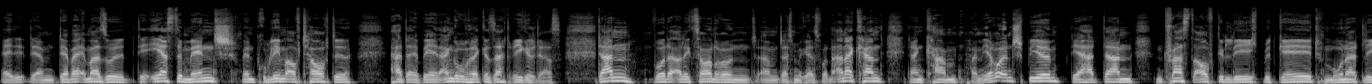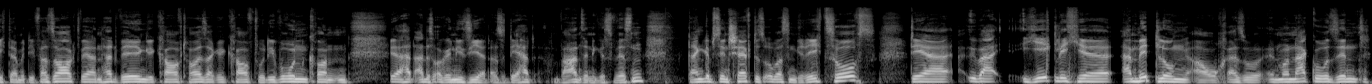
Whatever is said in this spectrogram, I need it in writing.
äh, der, der war immer so der erste Mensch, wenn ein Problem auftauchte, hat er bei angerufen und hat gesagt, regel das. Dann wurde Alexandre und ähm, Jasmine Guest wurden anerkannt. Dann kam Palmero ins Spiel. Der hat dann einen Trust aufgelegt mit Geld monatlich, damit die versorgt werden, hat Villen gekauft, Häuser gekauft, wo die wohnen konnten. Er hat alles organisiert. Also der hat wahnsinniges Wissen. Dann gibt's den Chef des obersten Gerichtshofs, der über jegliche Ermittlungen auch, also in Monaco sind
